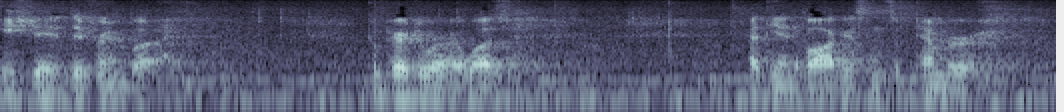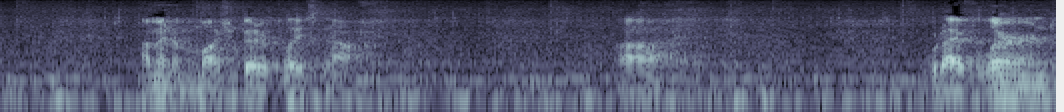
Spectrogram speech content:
Each day is different, but compared to where I was at the end of August and September, I'm in a much better place now. Uh, what I've learned,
